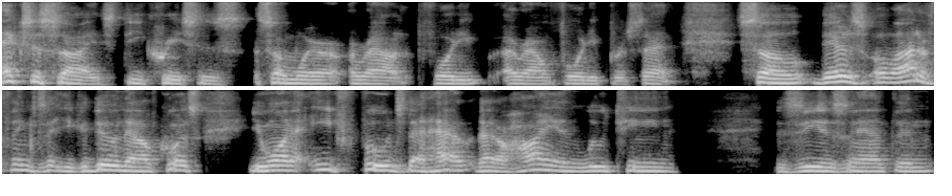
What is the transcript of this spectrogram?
exercise decreases somewhere around 40 around 40% so there's a lot of things that you could do. Now of course you want to eat foods that have that are high in lutein zeaxanthin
